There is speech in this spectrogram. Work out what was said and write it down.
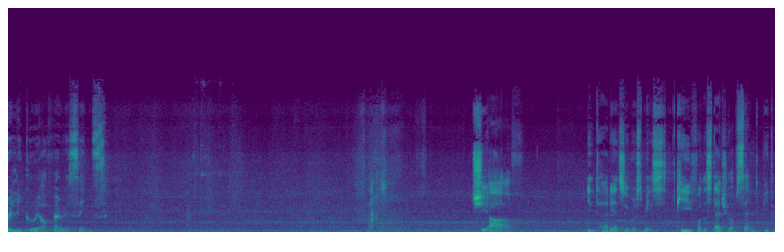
Reliquary of various saints. Chiave, Italian silversmith, key for the statue of Saint Peter.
